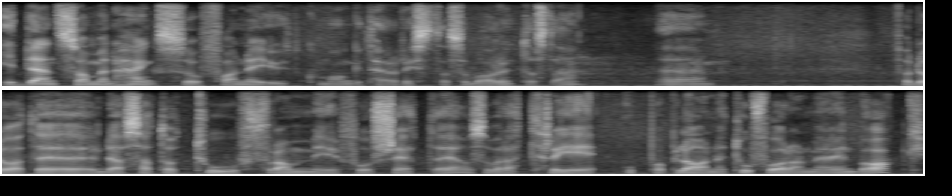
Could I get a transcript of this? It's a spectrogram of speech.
I den sammenheng så fant jeg ut hvor mange terrorister som var rundt oss der. Eh, for da at de satte to fram i forsetet, og så var det tre opp på planet. To foran meg og en bak.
